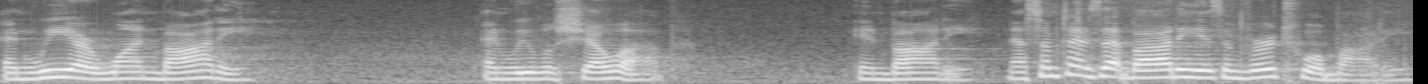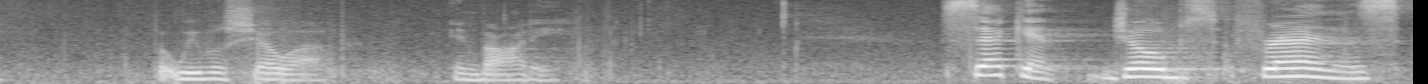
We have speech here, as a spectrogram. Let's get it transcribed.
And we are one body. And we will show up in body. Now, sometimes that body is a virtual body, but we will show up in body. Second, Job's friends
